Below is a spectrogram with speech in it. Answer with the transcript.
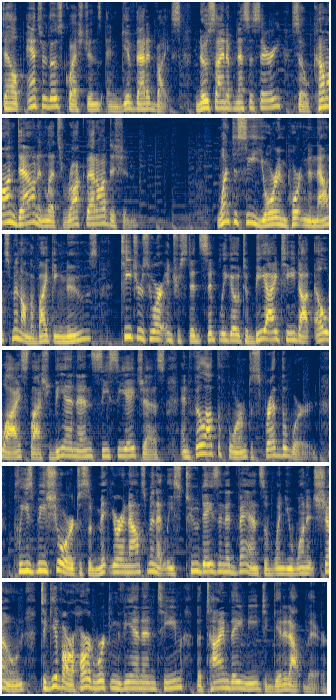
to help answer those questions and give that advice. No sign up necessary, so come on down and let's rock that audition. Want to see your important announcement on the Viking News? Teachers who are interested simply go to bit.ly slash vnncchs and fill out the form to spread the word. Please be sure to submit your announcement at least two days in advance of when you want it shown to give our hardworking VNN team the time they need to get it out there.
